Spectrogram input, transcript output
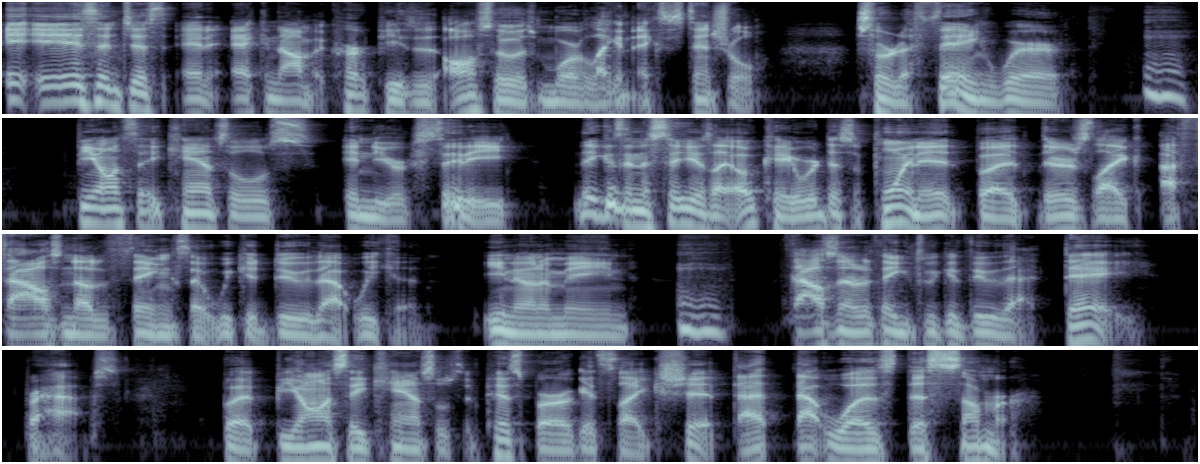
it isn't just an economic hurt piece. It also is more like an existential sort of thing where Mhm. Beyonce cancels in New York City. Niggas in the city is like, okay, we're disappointed, but there's like a thousand other things that we could do that weekend. You know what I mean? Mhm. Thousand other things we could do that day, perhaps. But Beyonce cancels in Pittsburgh. It's like shit. That that was the summer.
